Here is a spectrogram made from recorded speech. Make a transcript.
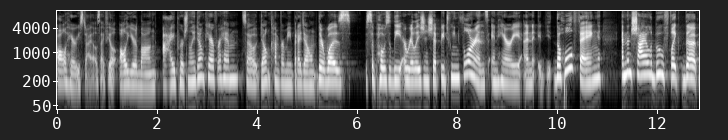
all Harry Styles, I feel, all year long. I personally don't care for him. So don't come for me, but I don't. There was supposedly a relationship between Florence and Harry and it, the whole thing. And then Shia LaBeouf, like the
